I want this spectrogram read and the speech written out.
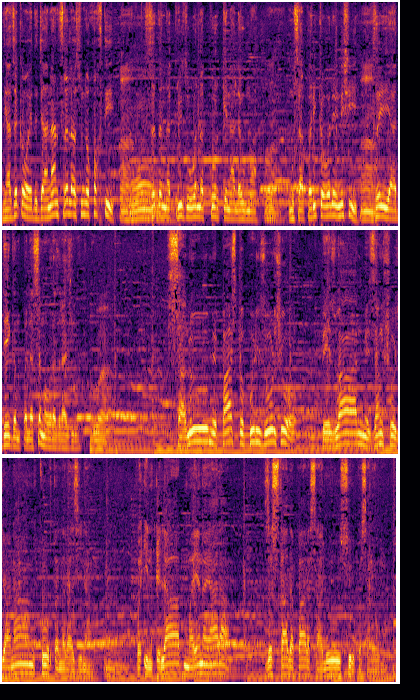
یا ځکه وای د جانان سره لاسونه خوختي زه د نکریزو ونه کور کې نه لوما مسافری کولای نشي زه یادېږم په لسم ورځ راځم سالو می پاس په پوری زوړ شو پیزوان می زنګ شو جانان کور ته ناراضی نه په انقلاب مینه یارا زستا د پاره سالو سور په سره ومه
